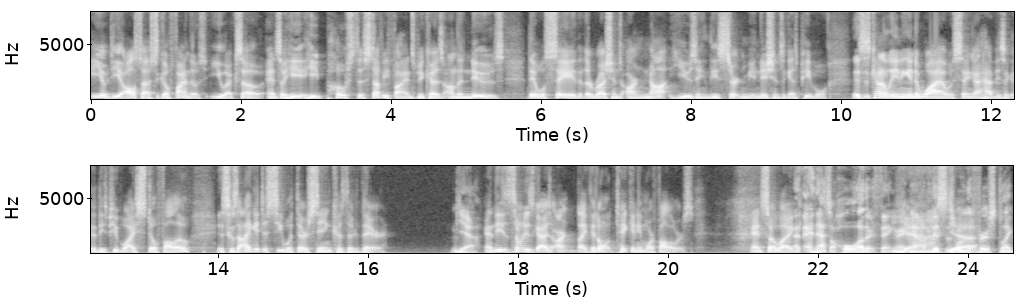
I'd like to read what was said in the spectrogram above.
EOD also has to go find those UXO, and so he he posts the stuff he finds because on the news they will say that the Russians are not using these certain munitions against people. This is kind of leaning into why I was saying I have these like, these people I still follow. It's because I get to see what they're seeing because they're there. Yeah. And these some of these guys aren't like they don't take any more followers. And so like and that's a whole other thing right yeah, now. This is yeah. one of the first like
